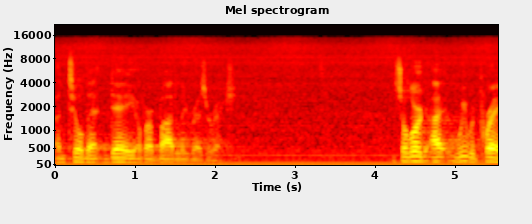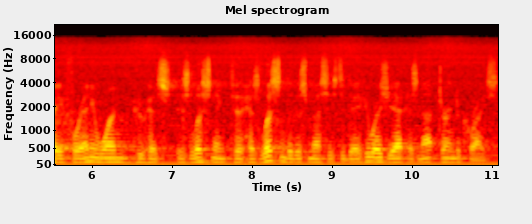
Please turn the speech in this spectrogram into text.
until that day of our bodily resurrection. So, Lord, I, we would pray for anyone who has, is listening to, has listened to this message today who as yet has not turned to Christ.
